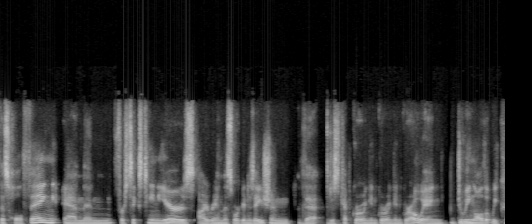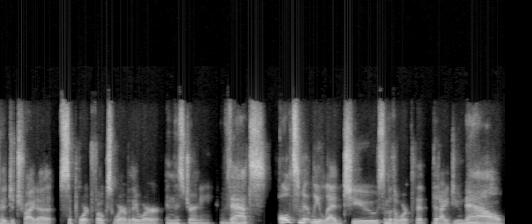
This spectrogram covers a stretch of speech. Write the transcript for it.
this whole thing. And then for 16 years, I ran this organization that just kept growing and growing and growing, doing all that we could to try to support folks wherever they were in this journey. That's ultimately led to some of the work that that I do now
